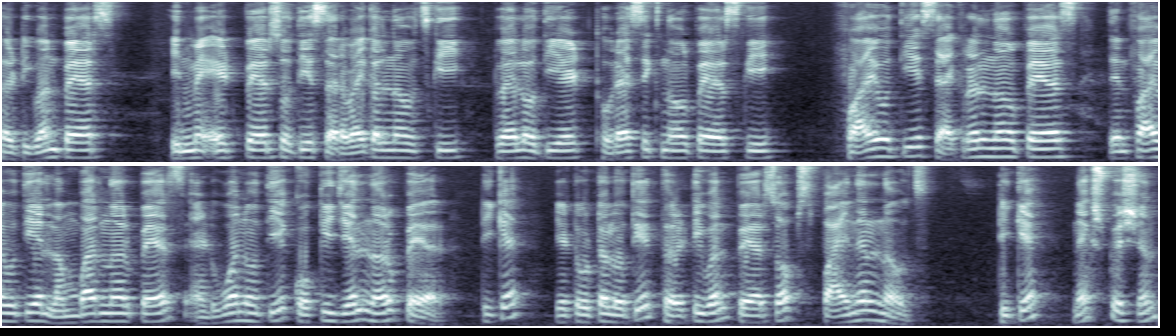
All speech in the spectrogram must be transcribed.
थर्टी वन पेयर्स इनमें एट पेयर्स होती है सर्वाइकल नर्व्स की ट्वेल्व होती है थोरेसिक नर्व पेयर्स की. फाइव होती है sacral nerve pairs then five होती है lumbar nerve pairs and one होती है कोकीजेल नर्व पेयर ठीक है? ये टोटल होती है thirty one pairs of spinal nerve ठीक है? Next question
